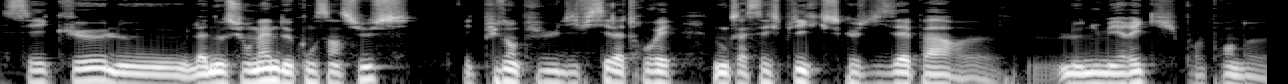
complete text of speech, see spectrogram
c'est que la notion même de consensus est de plus en plus difficile à trouver. Donc ça s'explique ce que je disais par le numérique, pour le prendre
